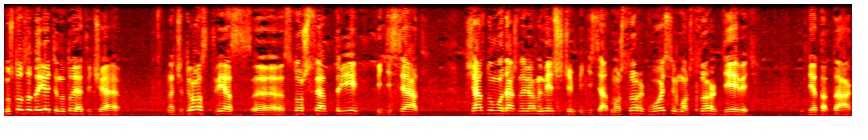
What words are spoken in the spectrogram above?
Ну, что задаете, на то я отвечаю. Значит, рост, вес э, 163, 50. Сейчас, думаю, даже, наверное, меньше, чем 50. Может, 48, может, 49. Где-то так.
